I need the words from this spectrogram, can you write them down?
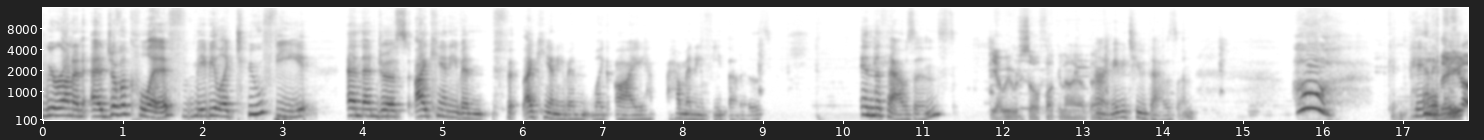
We were on an edge of a cliff, maybe like two feet, and then just I can't even I can't even like I how many feet that is. In the thousands. Yeah, we were so fucking high up there. right, maybe two thousand. Oh, getting panicky. Well, there you go.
